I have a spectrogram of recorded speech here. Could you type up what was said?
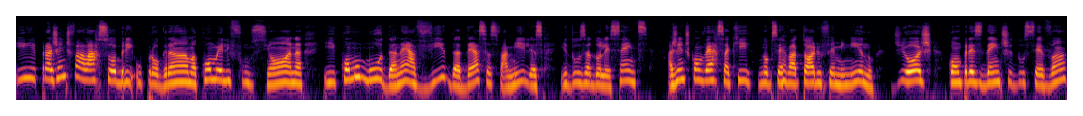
E para a gente falar sobre o programa, como ele funciona e como muda né, a vida dessas famílias e dos adolescentes, a gente conversa aqui no Observatório Feminino de hoje com o presidente do Cevan,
